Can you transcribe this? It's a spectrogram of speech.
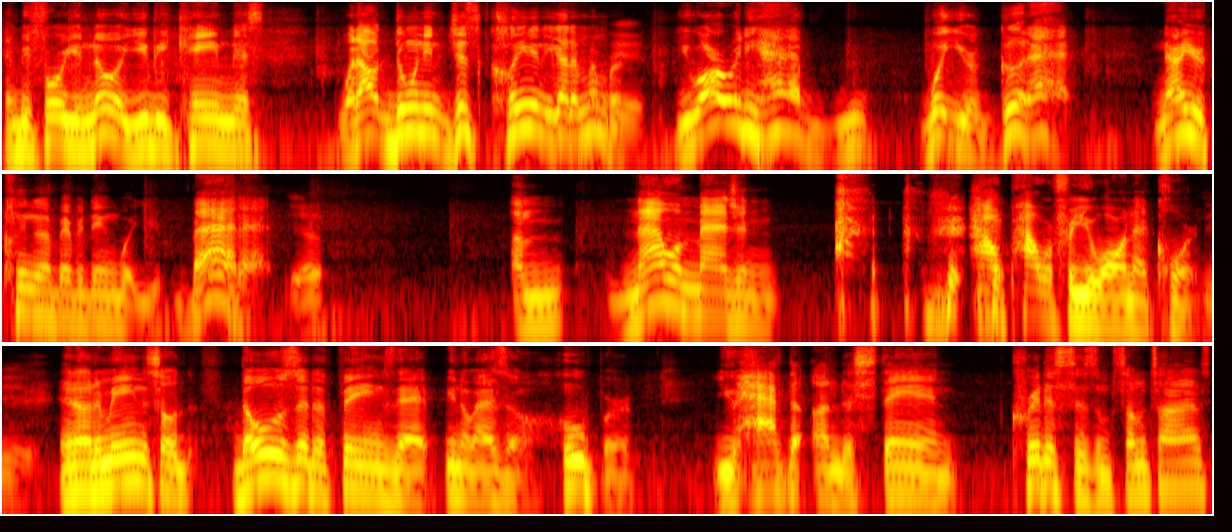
And before you know it, you became this, without doing it, just cleaning. You got to remember, Yeah. you already have what you're good at. Now you're cleaning up everything what you're bad at. Yep. Um, now imagine how powerful you are on that court. Yeah. You know what I mean? So those are the things that, you know, as a hooper, you have to understand criticism sometimes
